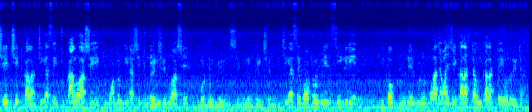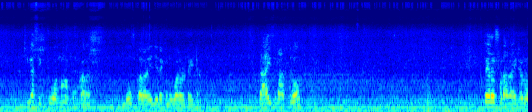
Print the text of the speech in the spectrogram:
শেড শেড কালার ঠিক আছে? একটু কালো আসে একটু বটল গ্রিন আসে একটু নেভি ব্লু আসে। বটল গ্রিন সিগন্যাল পেয়েছেন ঠিক আছে? Bottle green sea green peacock blue navy ব্লুর মাঝামাঝি যে কালারটা ওই কালারটাই হলো এটা। ঠিক আছে? একটু অন্যরকম কালার মুভ কালার এই যে দেখেন ওভারঅলটা এটা। প্রাইস মাত্র তেরোশো টাকা এটা হলো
